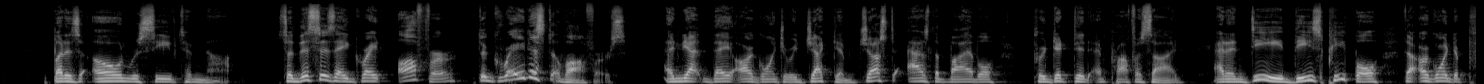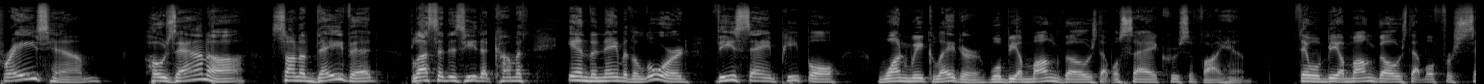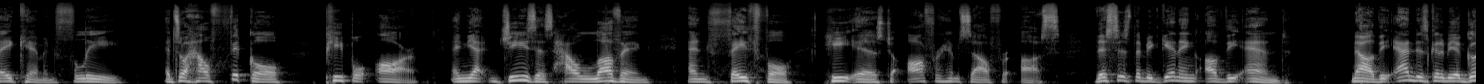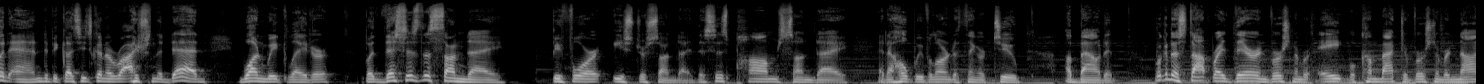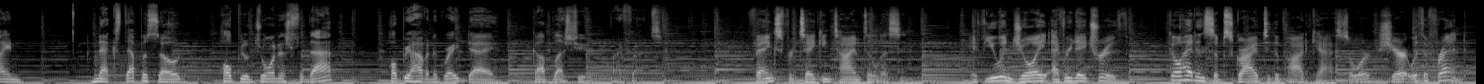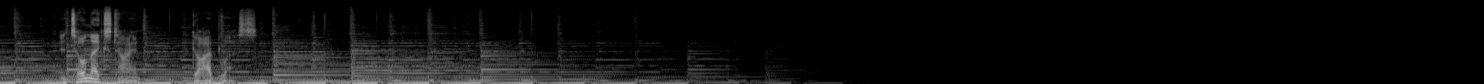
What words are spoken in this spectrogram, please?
but his own received him not. So this is a great offer, the greatest of offers, and yet they are going to reject him, just as the Bible predicted and prophesied. And indeed, these people that are going to praise him, Hosanna, son of David, blessed is he that cometh in the name of the Lord, these same people one week later will be among those that will say, Crucify him. They will be among those that will forsake him and flee. And so, how fickle people are. And yet, Jesus, how loving and faithful he is to offer himself for us. This is the beginning of the end. Now, the end is going to be a good end because he's going to rise from the dead one week later, but this is the Sunday before Easter Sunday. This is Palm Sunday, and I hope we've learned a thing or two about it. We're going to stop right there in verse number eight. We'll come back to verse number nine next episode. Hope you'll join us for that. Hope you're having a great day. God bless you, my friends. Thanks for taking time to listen. If you enjoy Everyday Truth, go ahead and subscribe to the podcast or share it with a friend. Until next time, God bless.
